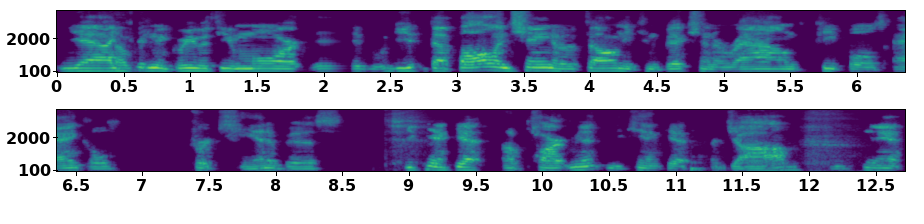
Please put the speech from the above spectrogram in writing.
Yeah, I couldn't agree with you more. It, it, that ball and chain of a felony conviction around people's ankles for cannabis You can't get an apartment. You can't get a job. You can't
